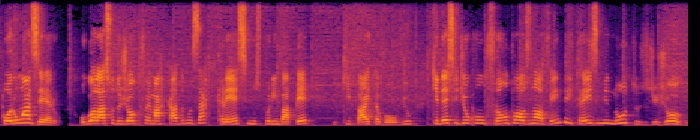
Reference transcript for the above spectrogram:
por 1 a 0. O golaço do jogo foi marcado nos acréscimos por Mbappé, e que baita gol, viu? Que decidiu o confronto aos 93 minutos de jogo.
